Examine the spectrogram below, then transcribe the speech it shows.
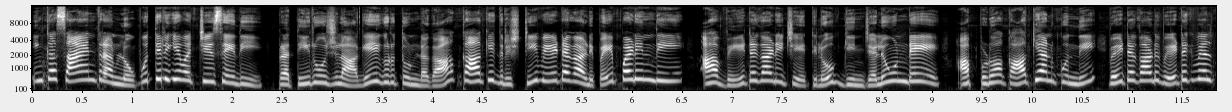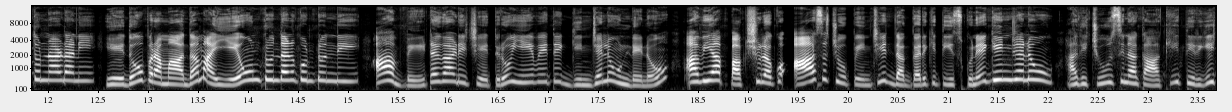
ఇంకా సాయంత్రంలోపు తిరిగి వచ్చేసేది. ప్రతిరోజులాగే ఎగురుతుండగా కాకి దృష్టి వేటగాడిపై పడింది. ఆ వేటగాడి చేతిలో గింజలు ఉండే. అప్పుడు ఆ కాకి అనుకుంది వేటగాడు వేటకి వెళ్తున్నాడని. ఏదో ప్రమాదం అయ్యే ఉంటుందనుకుంటుంది. ఆ వేటగాడి చేతిలో ఏవైతే గింజలు ఉండేనో అవి ఆ పక్షులకు ఆశ చూపించి దగ్గరికి తీసుకునే గింజలు. అది చూసిన కాకి తిరిగి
